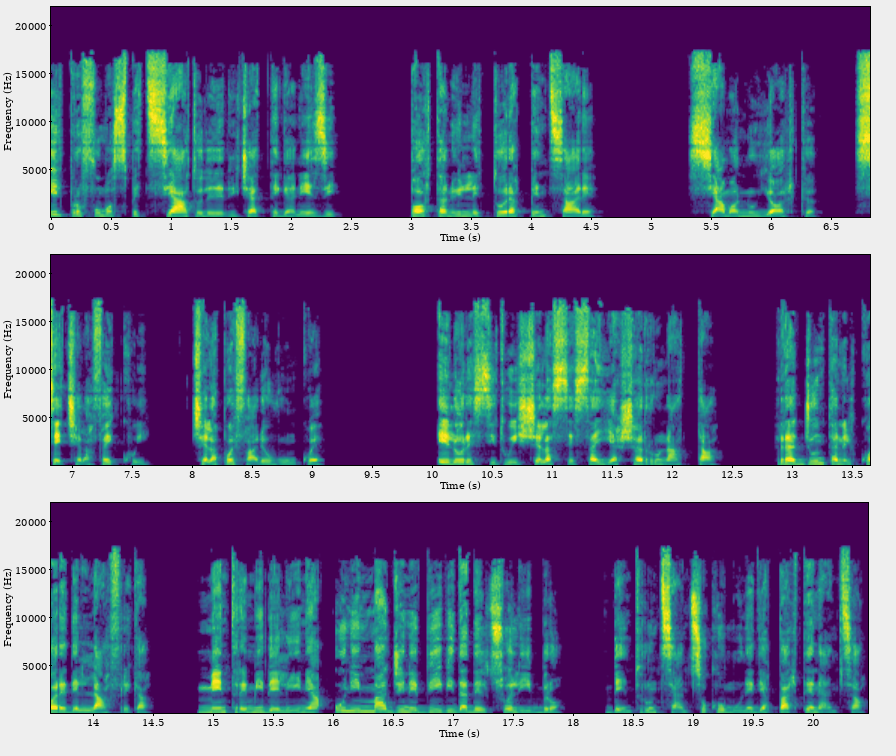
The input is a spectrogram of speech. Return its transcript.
il profumo speziato delle ricette ghanesi, portano il lettore a pensare siamo a New York, se ce la fai qui, ce la puoi fare ovunque. E lo restituisce la stessa Yesha Runatta, raggiunta nel cuore dell'Africa, mentre mi delinea un'immagine vivida del suo libro, dentro un senso comune di appartenenza.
